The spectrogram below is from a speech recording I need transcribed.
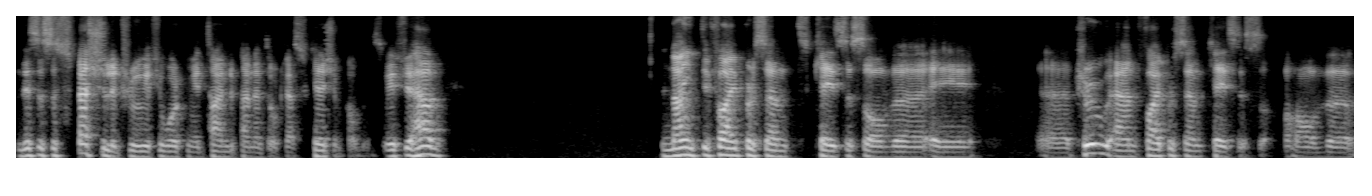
This is especially true if you're working with time-dependent or classification problems. If you have 95% cases of uh, a uh, true and 5% cases of uh,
